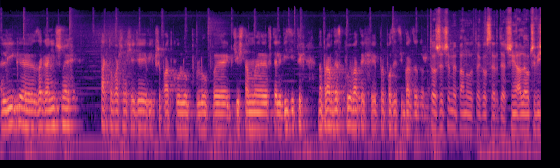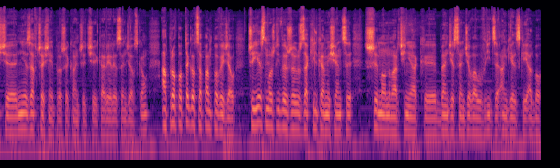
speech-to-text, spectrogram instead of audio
lig e, zagranicznych, tak to właśnie się dzieje w ich przypadku lub, lub e, gdzieś tam e, w telewizji tych naprawdę spływa tych propozycji bardzo dużo. To życzymy panu tego serdecznie, ale oczywiście nie za wcześnie proszę kończyć karierę sędziowską. A propos tego, co pan powiedział, czy jest możliwe, że już za kilka miesięcy Szymon Marciniak będzie sędziował w lidze angielskiej albo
